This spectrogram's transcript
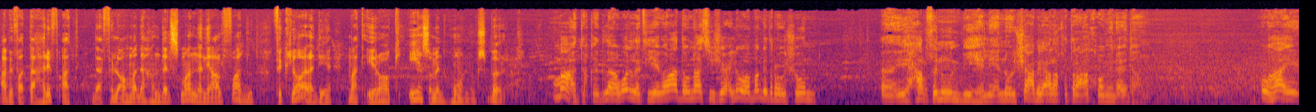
Abi Fattah Rifat, den förlamade handelsmannen i Al-Fadl, förklarar det med att Irak är som en honungsburk. ما اعتقد لا ولت هي ارادوا ناس يشعلوها ما قدروا شلون يحرفنون بيها لانه الشعب العراقي طلع اقوى من عندهم. وهاي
